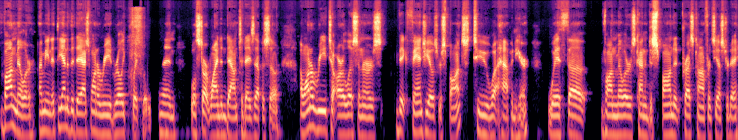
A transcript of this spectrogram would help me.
Von Miller. I mean, at the end of the day, I just want to read really quickly, and then we'll start winding down today's episode. I want to read to our listeners Vic Fangio's response to what happened here with uh, Von Miller's kind of despondent press conference yesterday.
